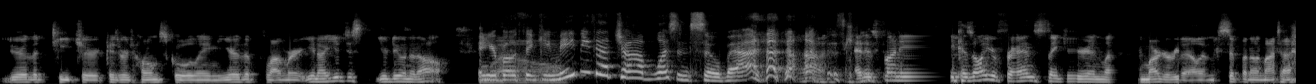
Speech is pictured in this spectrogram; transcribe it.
you're the teacher because we're homeschooling, you're the plumber. You know, you just you're doing it all. And you're both thinking maybe that job wasn't so bad. Yeah. And it's funny because all your friends think you're in like Margaritaville and sipping on my time.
